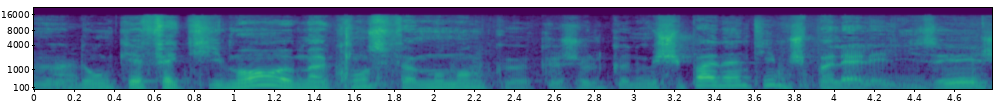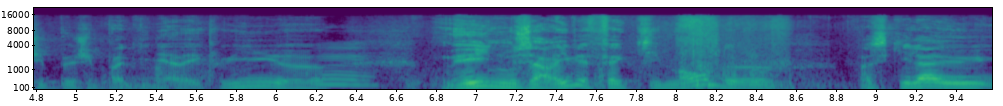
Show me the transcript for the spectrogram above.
Euh, Donc effectivement, euh, Macron, ça fait un moment que, que je le connais, mais je suis pas un intime. Je suis pas allé à l'Élysée, j'ai pas, j'ai pas dîné avec lui. euh, Mais il nous arrive effectivement de, parce qu'il a, eu-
